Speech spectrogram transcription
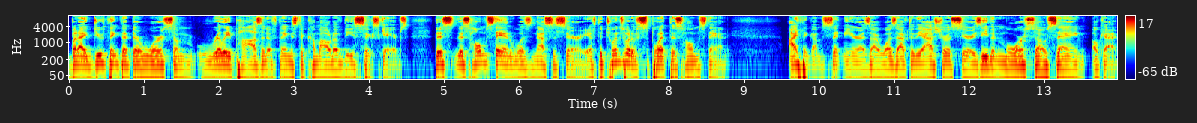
but I do think that there were some really positive things to come out of these six games. This this homestand was necessary. If the Twins would have split this homestand, I think I'm sitting here as I was after the Astros series, even more so saying, okay,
